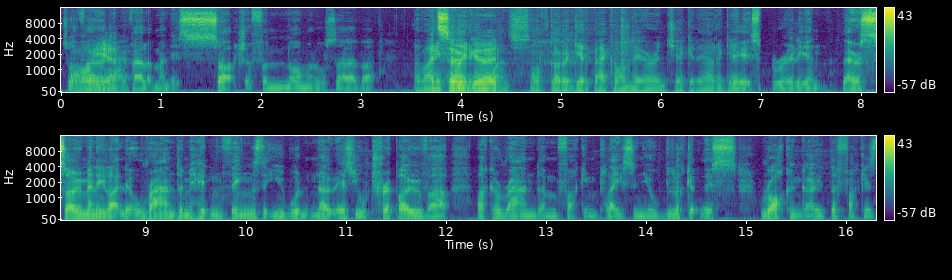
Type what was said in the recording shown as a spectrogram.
sort of Oh, early yeah. development. It's such a phenomenal server. I've only It's so played it good. once. I've got to get back on there and check it out again. It's brilliant. There are so many like little random hidden things that you wouldn't notice. You'll trip over like a random fucking place, and you'll look at this rock and go, "The fuck is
